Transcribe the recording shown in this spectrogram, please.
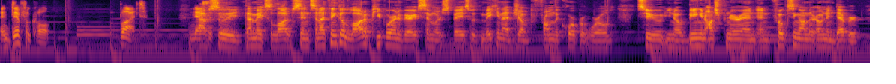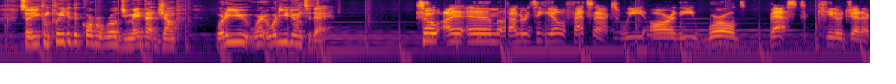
and difficult, but Necessary. Absolutely. That makes a lot of sense. And I think a lot of people are in a very similar space with making that jump from the corporate world to, you know, being an entrepreneur and, and focusing on their own endeavor. So you completed the corporate world, you made that jump. What are you where, what are you doing today? So I am founder and CEO of Fat Snax. We are the world's best ketogenic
